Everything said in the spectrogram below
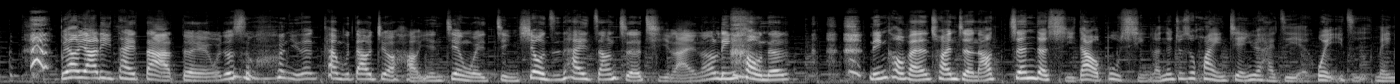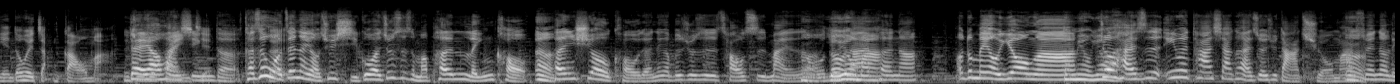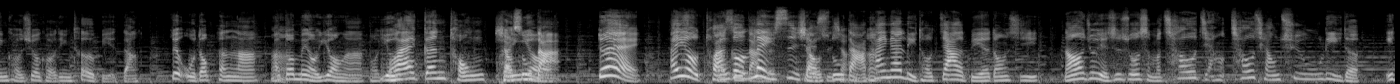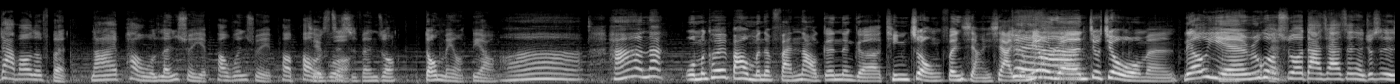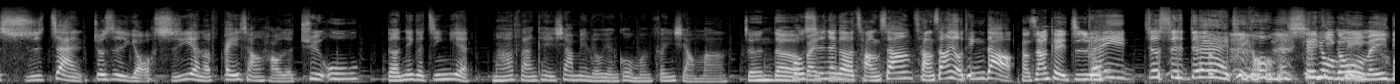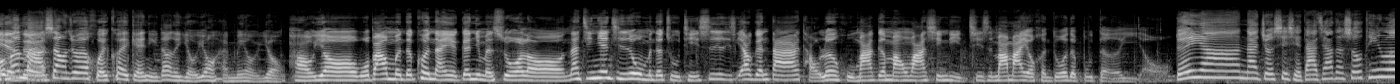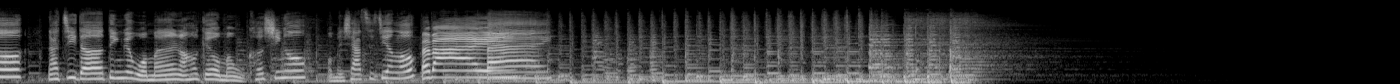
不要压力太大。对，我就说你那看不到就好，眼见为净。袖子太脏折起来，然后领口呢？领口反正穿着，然后真的洗到不行了，那就是换一件，因为孩子也会一直每年都会长高嘛。对，要换新的。可是我真的有去洗过，就是什么喷领口、嗯喷、嗯、袖口的那个，不是就是超市卖的那种，嗯、有用吗？喷啊，哦都没有用啊，都没有用，就还是因为他下课还是会去打球嘛，嗯、所以那领口袖口一定特别脏，所以我都喷啦，啊都没有用啊。嗯、我还跟同朋友打，对。还有团购类似小苏打，它应该里头加了别的东西，然后就也是说什么超强超强去污力的一大包的粉拿来泡，我冷水也泡，温水也泡，泡了四十分钟都没有掉啊！好，那我们可不可以把我们的烦恼跟那个听众分享一下？有没有人救救我们？留言，如果说大家真的就是实战，就是有实验了非常好的去污。的那个经验，麻烦可以下面留言跟我们分享吗？真的，或是那个厂商，厂商有听到，厂商可以置入，可以就是对提供我们，可以提供我们一点，我们马上就会回馈给你，到底有用还没有用？好哟，我把我们的困难也跟你们说了哦。那今天其实我们的主题是要跟大家讨论虎妈跟猫妈心里，其实妈妈有很多的不得已哦。对呀，那就谢谢大家的收听喽。那记得订阅我们，然后给我们五颗星哦。我们下次见喽，拜拜，拜。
